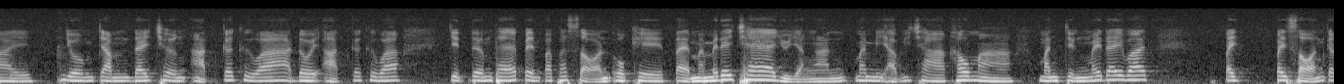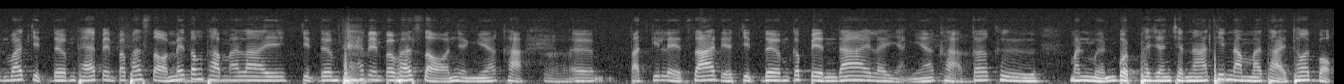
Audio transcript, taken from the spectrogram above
ายโยมจำได้เชิงอัดก็คือว่าโดยอัดก็คือว่า จิตเดิมแท้เป็นประพัสสอนโอเค แต่มันไม่ได้แช่อยู่อย่างนั้น มันมีอวิชชาเข้ามา มันจึงไม่ได้ว่าไปไปสอนกันว่าจิตเดิมแท้เป็นประพัสสอนไม่ต้องทำอะไร จิตเดิมแท้เป็นประพัสสอนอย่างเงี้ยค่ะอ่าฮะเอ่อตัดกิเลสซะเดี๋ยวจิตเดิมก็เป็นได้อะไรอย่างเงี้ยค่ะอ่าก็คือมันเหมือนบทพยัญชนะที่นำมาถ่ายทอดบอก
